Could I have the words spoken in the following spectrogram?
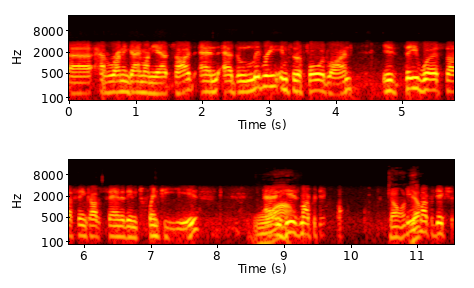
uh, have a running game on the outside, and our delivery into the forward line is the worst I think I've seen it in 20 years. And here's my prediction. Go on. Here's Yep. my prediction.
